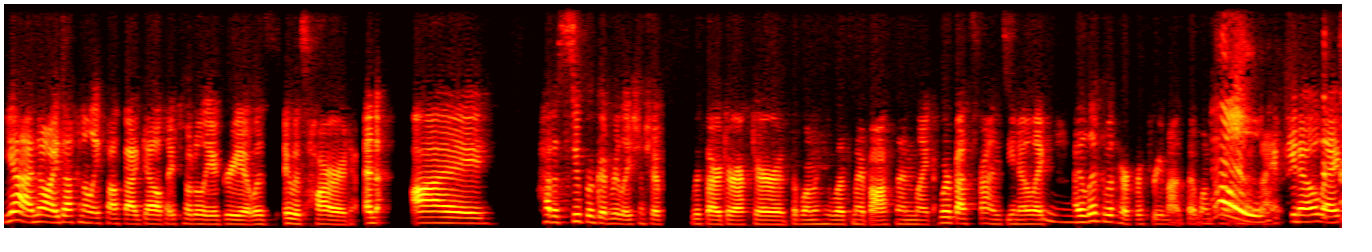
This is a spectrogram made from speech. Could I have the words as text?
Yeah, no, I definitely felt that guilt. I totally agree. It was it was hard. And I had a super good relationship with our director, the woman who was my boss, and like we're best friends, you know, like mm. I lived with her for three months at one point oh. in life, you know, like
